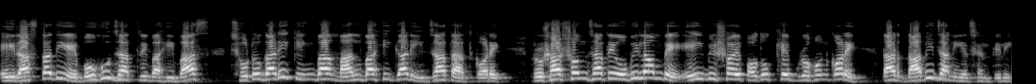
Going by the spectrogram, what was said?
এই রাস্তা দিয়ে বহু যাত্রীবাহী বাস, ছোট গাড়ি কিংবা মালবাহী গাড়ি যাতায়াত করে। প্রশাসন যাতে অবিলম্বে এই বিষয়ে পদক্ষেপ গ্রহণ করে, তার দাবি জানিয়েছেন তিনি।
